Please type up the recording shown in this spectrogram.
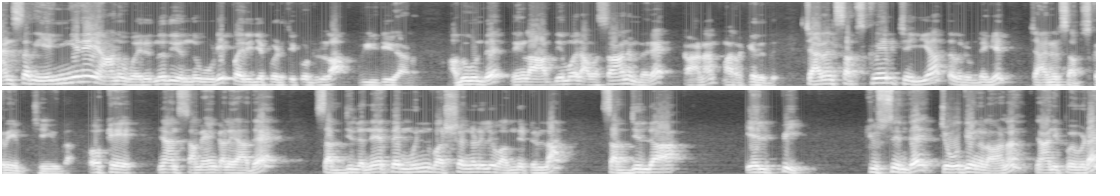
ആൻസർ എങ്ങനെയാണ് വരുന്നത് എന്ന് കൂടി പരിചയപ്പെടുത്തിക്കൊണ്ടുള്ള വീഡിയോ ആണ്. അതുകൊണ്ട് നിങ്ങൾ ആദ്യം മുതൽ അവസാനം വരെ കാണാൻ മറക്കരുത്. ചാനൽ സബ്സ്ക്രൈബ് ചെയ്യാത്തവരുണ്ടെങ്കിൽ ചാനൽ സബ്സ്ക്രൈബ് ചെയ്യുക. ഓക്കെ ഞാൻ സമയം കളയാതെ സബ് ജില്ല നേരത്തെ മുൻ വർഷങ്ങളിൽ വന്നിട്ടുള്ള സബ് ജില്ല എൽ പി ക്യുസിന്റെ ചോദ്യങ്ങളാണ് ഞാനിപ്പോൾ ഇവിടെ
